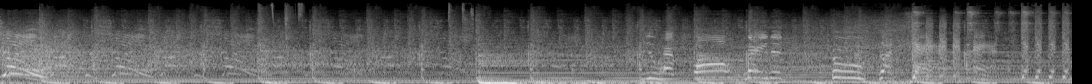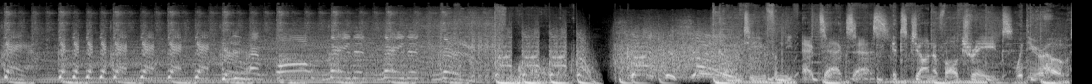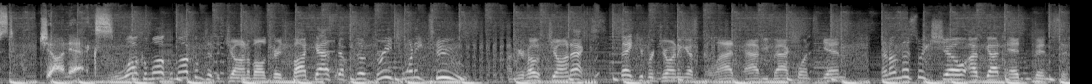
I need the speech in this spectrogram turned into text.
show. You have all made it to the dance. You have all made it, made it, made it. Start the show. Coming to you from the X Access, it's John of All Trades with your host, John X. Welcome, welcome, welcome to the John of All Trades podcast, episode 322. I'm your host, John X. Thank you for joining us. Glad to have you back once again. And on this week's show, I've got Ed Vincent.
